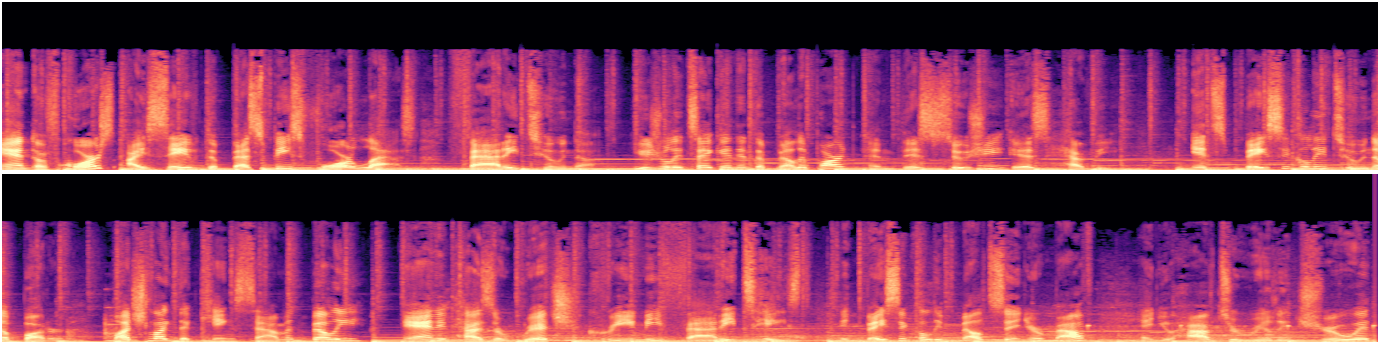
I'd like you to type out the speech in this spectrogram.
And of course, I saved the best piece for last fatty tuna. Usually taken in the belly part, and this sushi is heavy. It's basically tuna butter, much like the king salmon belly, and it has a rich, creamy, fatty taste. It basically melts in your mouth, and you have to really chew it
